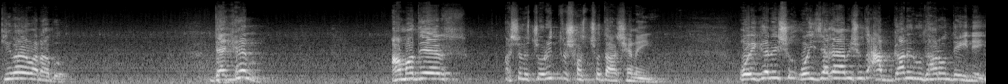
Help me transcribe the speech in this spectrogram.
কীভাবে বানাবো? দেখেন, আমাদের আসলে চরিত্র স্বচ্ছতা আসে নেই। ওইখানে ওই জায়গায় আমি শুধু আফগানের উদাহরণ দেই নেই।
